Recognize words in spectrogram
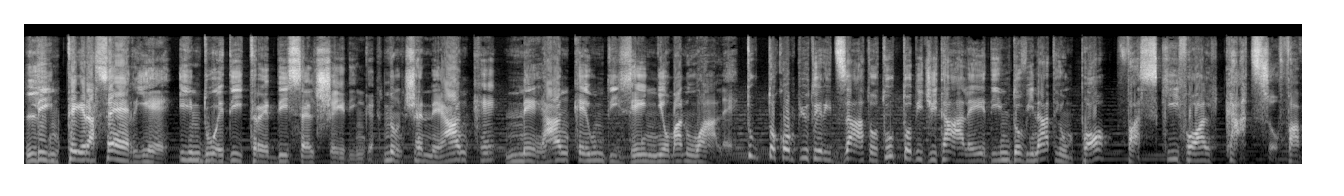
l'intera serie in 2D 3D cell shading. Non c'è neanche neanche un disegno manuale. Tutto computerizzato, tutto digitale ed indovinate un po', fa schifo al cazzo, fa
